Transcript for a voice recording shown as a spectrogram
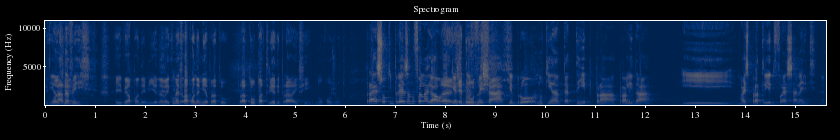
não tinha nada aqui. a ver. E veio a pandemia, né? E como é que foi a pandemia para tu? Para tu, para a Tríade, para, enfim, num conjunto. Para essa outra empresa não foi legal, né? É, Porque a gente quebrou, teve que né? fechar, quebrou, não tinha até tempo para lidar. E mas para a Tríade foi excelente, né?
